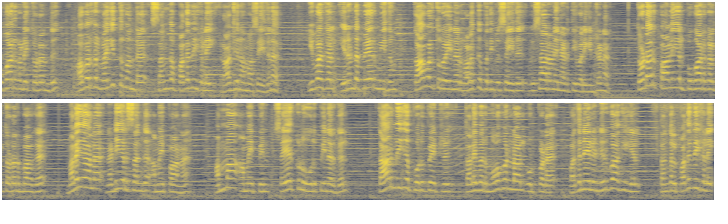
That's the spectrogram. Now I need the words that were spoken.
புகார்களை தொடர்ந்து அவர்கள் வகித்து வந்த சங்க பதவிகளை ராஜினாமா செய்தனர். இவர்கள் இரண்டு பேர் மீதும் காவல்துறையினர் வழக்கு பதிவு செய்து விசாரணை நடத்தி வருகின்றனர். தொடர் பாலியல் புகார்கள் தொடர்பாக மலையாள நடிகர் சங்க அமைப்பான அம்மா அமைப்பின் செயற்குழு உறுப்பினர்கள் தார்மீக பொறுப்பேற்று தலைவர் மோகன்லால் உட்பட பதினேழு நிர்வாகிகள் தங்கள் பதவிகளை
